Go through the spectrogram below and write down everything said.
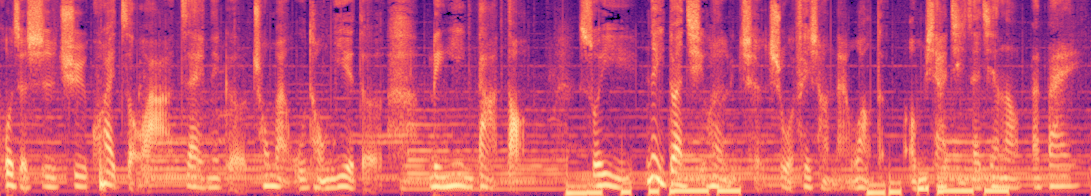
或者是去快走啊，在那个充满梧桐叶的林荫大道。所以那段奇幻旅程是我非常难忘的。我们下集再见喽，拜拜。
